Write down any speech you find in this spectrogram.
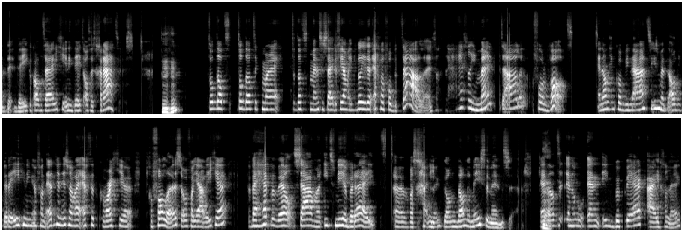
dat de- deed ik ook al een tijdje en ik deed het altijd gratis. Mhm. Totdat, totdat ik mij, totdat mensen zeiden van, ja, maar ik wil je er echt wel voor betalen. Ik dacht, hè, wil je mij betalen? Voor wat? En dan in combinaties met al die berekeningen van Edwin is bij mij echt het kwartje gevallen. Zo van, ja, weet je, we hebben wel samen iets meer bereikt, uh, waarschijnlijk, dan, dan de meeste mensen. En, dat, en, hoe, en ik beperk eigenlijk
